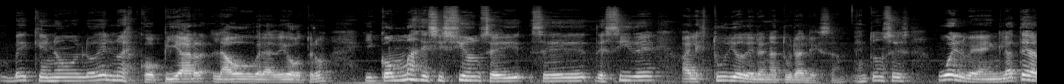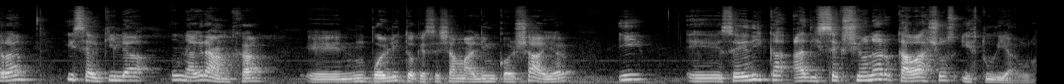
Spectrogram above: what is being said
Ve que no, lo de él no es copiar la obra de otro y con más decisión se decide al estudio de la naturaleza. Entonces vuelve a Inglaterra y se alquila una granja en un pueblito que se llama Lincolnshire y eh, se dedica a diseccionar caballos y estudiarlos.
